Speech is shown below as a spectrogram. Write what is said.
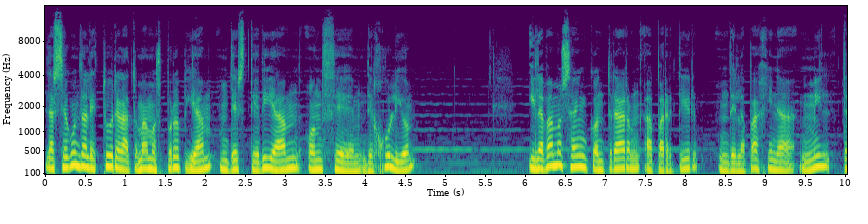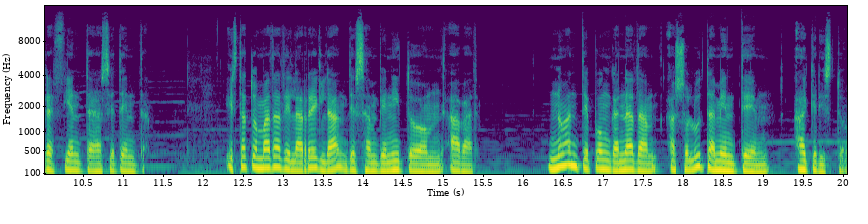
La segunda lectura la tomamos propia de este día 11 de julio y la vamos a encontrar a partir de la página 1370. Está tomada de la regla de San Benito Abad. No anteponga nada absolutamente a Cristo.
